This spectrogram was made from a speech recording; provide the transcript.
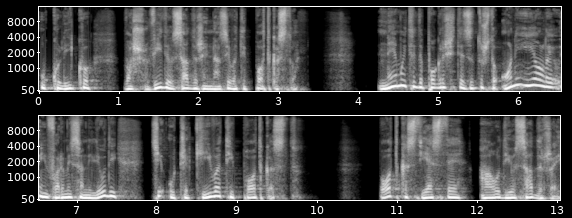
ukoliko vaš video sadržaj nazivate podcastom. Nemojte da pogrešite zato što oni i ole informisani ljudi će očekivati podcast. Podcast jeste audio sadržaj.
